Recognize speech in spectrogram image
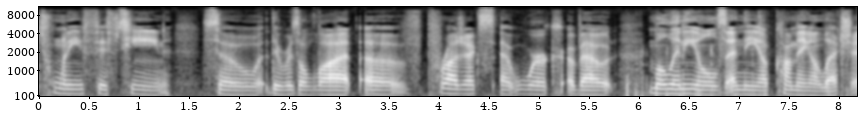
2015. So there was a lot of projects at work about millennials and the upcoming election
